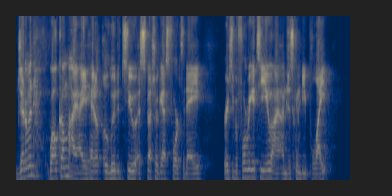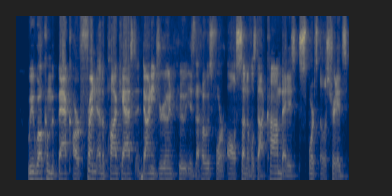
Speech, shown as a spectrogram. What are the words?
Gentlemen, welcome. I, I had alluded to a special guest for today. Richie, before we get to you, I, I'm just going to be polite we welcome back our friend of the podcast, Donnie Druin, who is the host for allsundevils.com. That is Sports Illustrated's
